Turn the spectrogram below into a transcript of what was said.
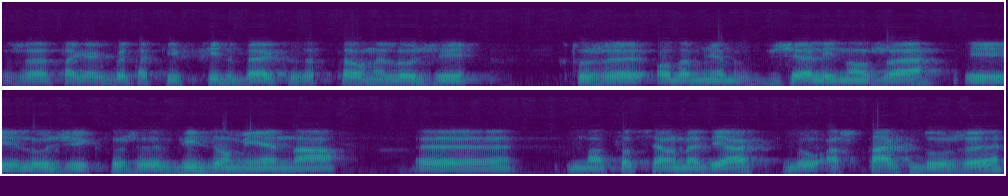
że tak jakby taki feedback ze strony ludzi, którzy ode mnie wzięli noże i ludzi, którzy widzą je na, e, na social mediach, był aż tak duży,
